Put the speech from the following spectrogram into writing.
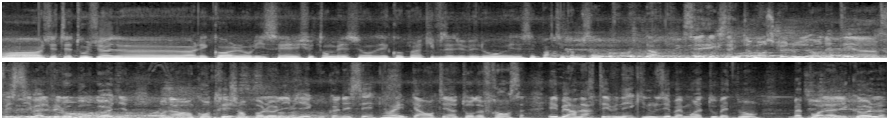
Oh, J'étais tout jeune euh, à l'école, au lycée. Je suis tombé sur des copains qui faisaient du vélo et c'est parti comme ça. C'est exactement ce que nous. On était à un festival Vélo Bourgogne. On a rencontré Jean-Paul Olivier, que vous connaissez, Oui. 41 Tour de France, et Bernard Thévenet qui nous disait bah, Moi, tout bêtement, bah, pour aller à l'école,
